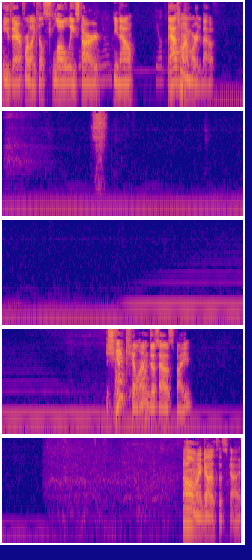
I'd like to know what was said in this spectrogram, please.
he's there for, like he'll slowly start, you know. That's what I'm worried about. Is she gonna kill him just out of spite? Oh my god, this guy.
